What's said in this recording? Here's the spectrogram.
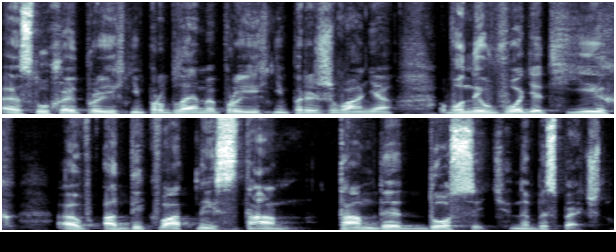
е, слухають про їхні проблеми, про їхні переживання. Вони вводять їх е, в адекватний стан, там, де досить небезпечно.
